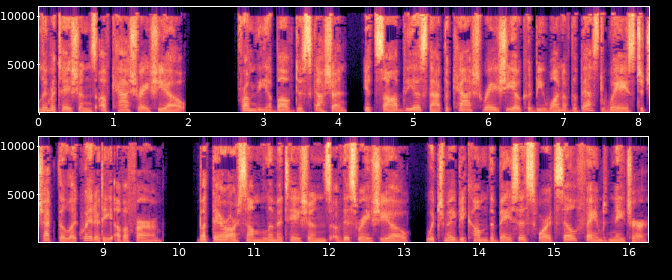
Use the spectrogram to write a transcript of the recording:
Limitations of cash ratio. From the above discussion, it's obvious that the cash ratio could be one of the best ways to check the liquidity of a firm. But there are some limitations of this ratio, which may become the basis for its self-famed nature.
